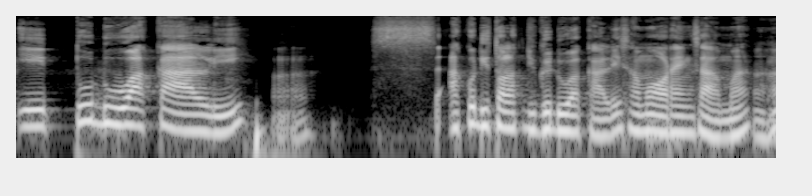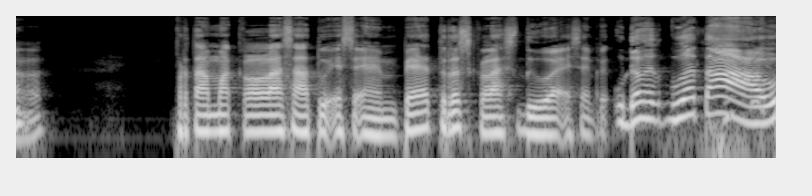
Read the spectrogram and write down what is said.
itu dua kali. S- Aku ditolak juga dua kali sama orang yang sama. Pertama kelas 1 SMP, terus kelas 2 SMP. Udah gua tahu,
